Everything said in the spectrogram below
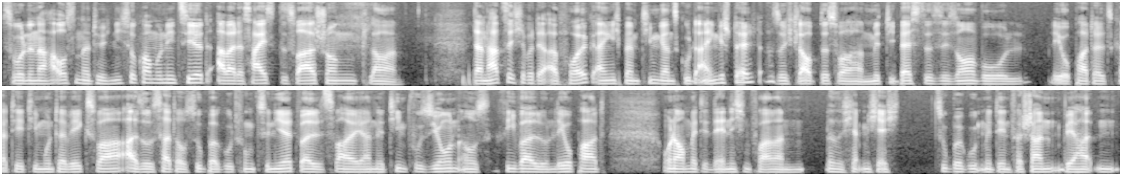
Es wurde nach außen natürlich nicht so kommuniziert, aber das heißt, es war schon klar. Dann hat sich aber der Erfolg eigentlich beim Team ganz gut eingestellt. Also ich glaube, das war mit die beste Saison, wo Leopard als KT-Team unterwegs war. Also es hat auch super gut funktioniert, weil es war ja eine Teamfusion aus Rival und Leopard und auch mit den dänischen Fahrern. Also ich habe mich echt super gut mit denen verstanden. Wir hatten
